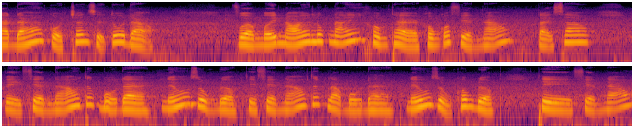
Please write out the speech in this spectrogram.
là đá của chân sự tu đạo. Vừa mới nói lúc nãy không thể không có phiền não. Tại sao? Vì phiền não tức bồ đề, nếu dùng được thì phiền não tức là bồ đề, nếu dùng không được thì phiền não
